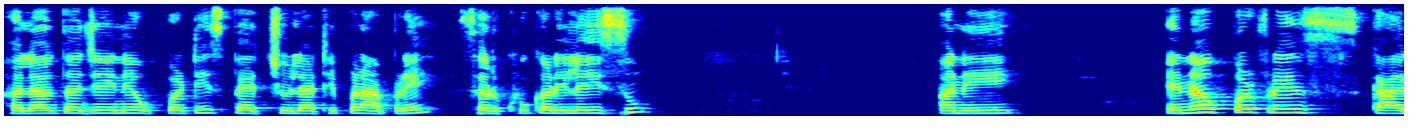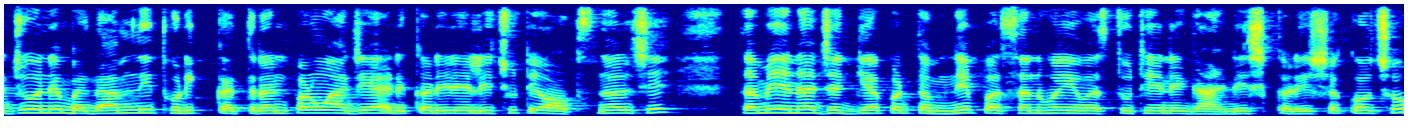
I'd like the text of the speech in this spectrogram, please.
હલાવતા જઈને ઉપરથી સ્પેચ્યુલાથી પણ આપણે સરખું કરી લઈશું. અને એના ઉપર ફ્રેન્ડ્સ, કાજુ અને બદામની થોડીક કતરન પણ હું આજે એડ કરી રહેલી છું. તે ઓપ્શનલ છે. તમે એના જગ્યા પર તમને પસંદ હોય એ વસ્તુથી એને ગાર્નિશ કરી શકો છો.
